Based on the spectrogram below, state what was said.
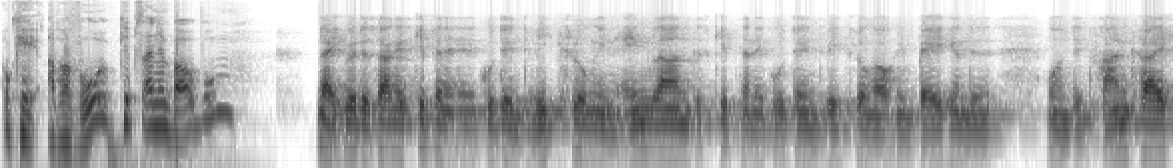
Okay, aber wo gibt es einen Bauboom? Na, ich würde sagen, es gibt eine gute Entwicklung in England, es gibt eine gute Entwicklung auch in Belgien und in Frankreich,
